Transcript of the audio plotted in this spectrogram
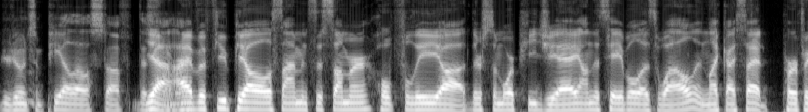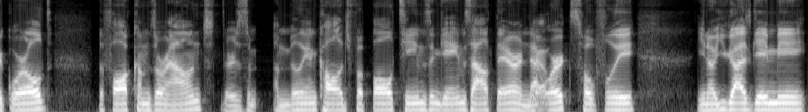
you're doing some PLL stuff. This yeah, summer. I have a few PLL assignments this summer. Hopefully, uh, there's some more PGA on the table as well. And like I said, perfect world. The fall comes around. There's a, a million college football teams and games out there and Yep. networks. Hopefully, you know, you guys gave me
